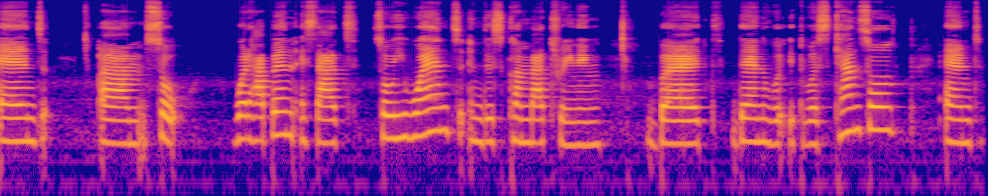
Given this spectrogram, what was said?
And um, so what happened is that, so he went in this combat training but then it was cancelled and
